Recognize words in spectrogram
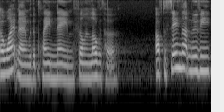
A white man with a plain name fell in love with her. After seeing that movie,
